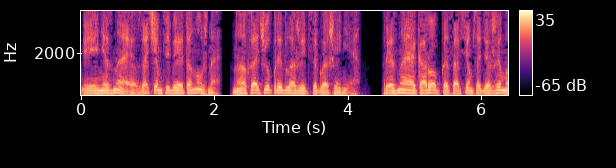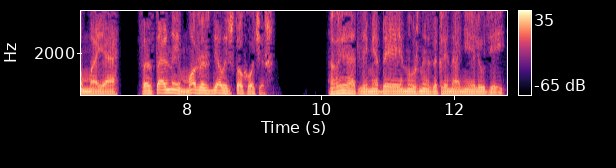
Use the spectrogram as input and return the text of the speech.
И не знаю, зачем тебе это нужно, но хочу предложить соглашение. Резная коробка со всем содержимым моя, с остальным можешь делать что хочешь. Вряд ли Медее нужны заклинания людей,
